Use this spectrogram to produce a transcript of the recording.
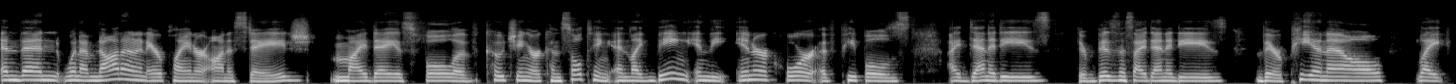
And then when I'm not on an airplane or on a stage, my day is full of coaching or consulting and like being in the inner core of people's identities, their business identities, their P&L, like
